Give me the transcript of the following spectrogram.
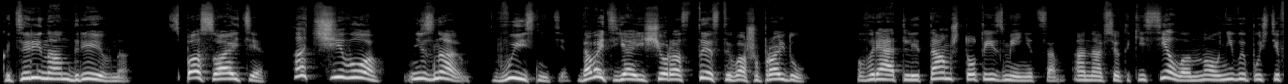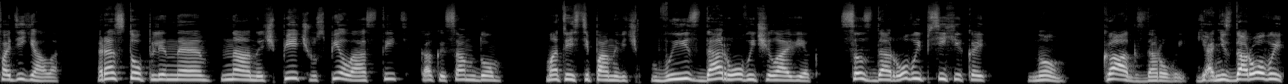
«Катерина Андреевна, спасайте!» «От чего?» «Не знаю. Выясните. Давайте я еще раз тесты ваши пройду». Вряд ли там что-то изменится. Она все-таки села, но не выпустив одеяло. Растопленная на ночь печь успела остыть, как и сам дом. Матвей Степанович, вы здоровый человек, со здоровой психикой. Но как здоровый? Я не здоровый,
